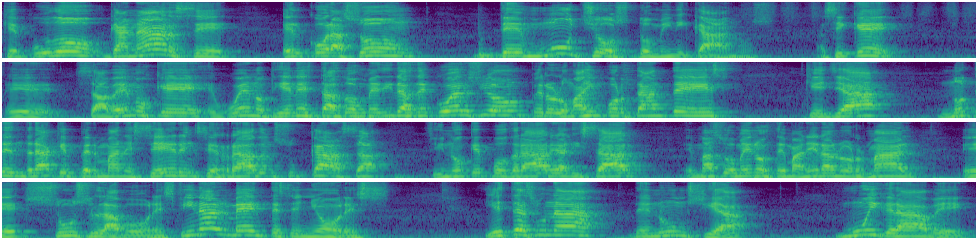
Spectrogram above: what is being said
que pudo ganarse el corazón de muchos dominicanos. Así que eh, sabemos que, bueno, tiene estas dos medidas de coerción, pero lo más importante es que ya no tendrá que permanecer encerrado en su casa, sino que podrá realizar eh, más o menos de manera normal eh, sus labores. Finalmente, señores, y esta es una denuncia muy grave,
